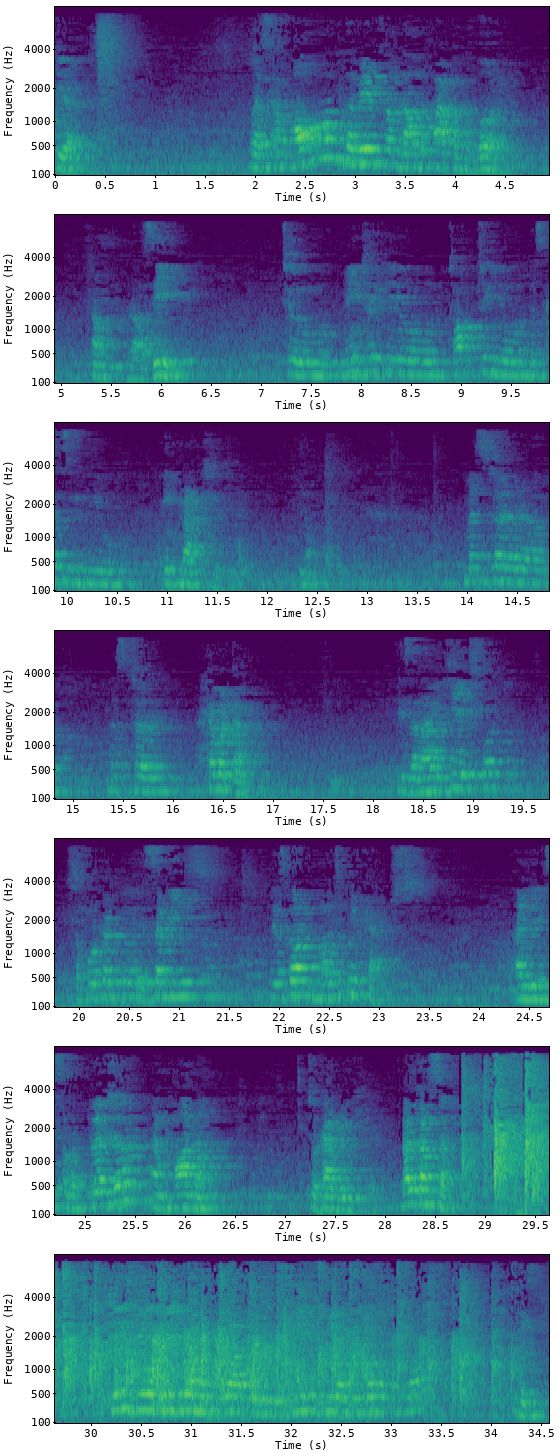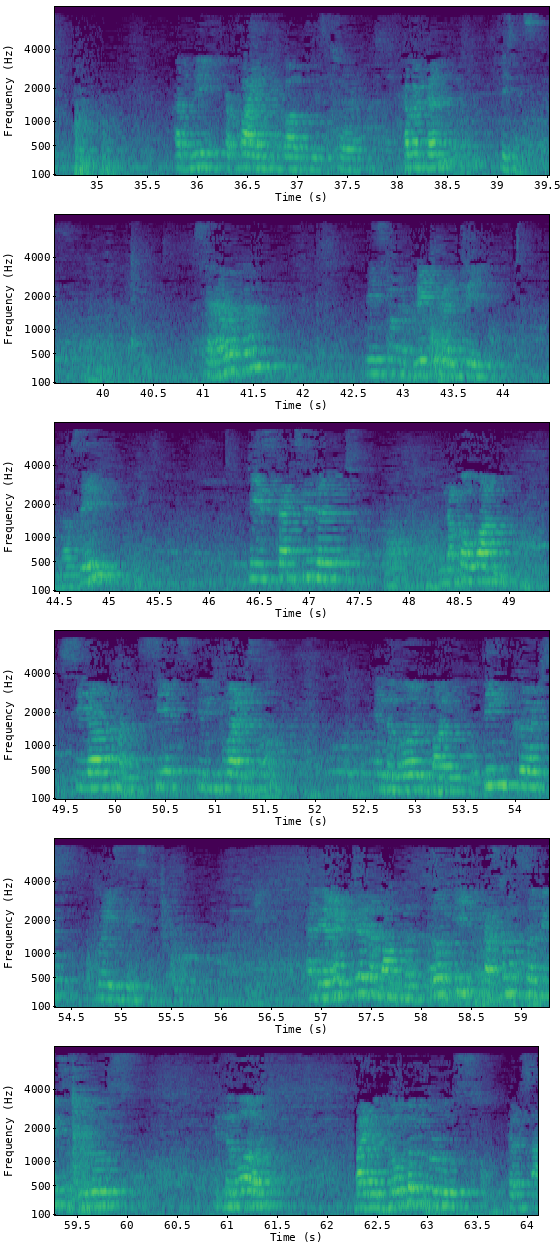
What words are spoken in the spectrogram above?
here who has come all the way from the other part of the world, from Brazil, to meet with you, talk to you, discuss with you, interact with you. You know, Mr. Uh, Mr. Heverton He's an IT expert, supported to SMEs. He's got multiple caps. And it's our pleasure and honor to have him here. Welcome, sir. Please give a big round of applause. Please give a big round of applause. Please. A brief profile about Mr. Heverton. Please. Mr. Heverton is from the great country, Brazil. He is considered number one CRM and CX influencer in the world by Thinkers 360 and elected among the 30 customer service gurus in the world by the Global Gurus. It's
